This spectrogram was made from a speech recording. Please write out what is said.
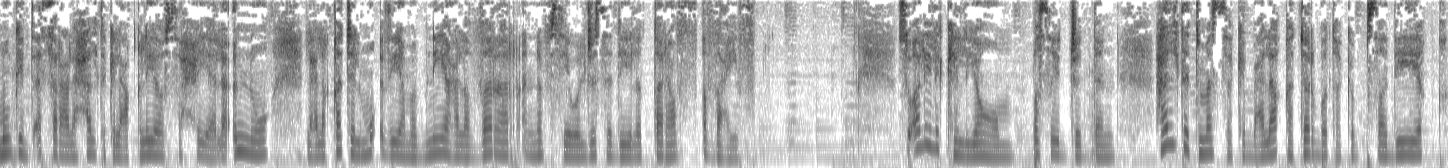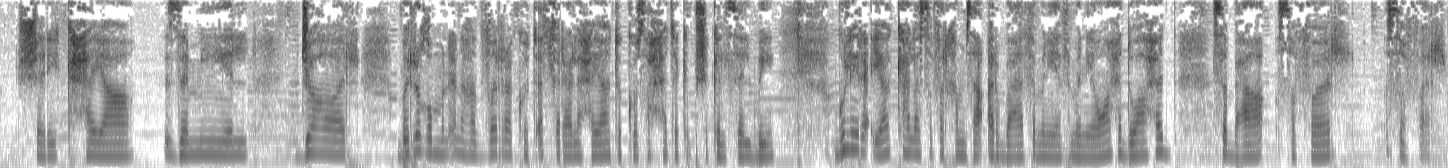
ممكن تأثر على حالتك العقلية والصحية لأنه العلاقات المؤذية مبنية على الضرر النفسي والجسدي للطرف الضعيف. سؤالي لك اليوم بسيط جدا. هل تتمسك بعلاقة تربطك بصديق شريك حياة زميل جار بالرغم من أنها تضرك وتأثر على حياتك وصحتك بشكل سلبي؟ قولي رأيك على صفر خمسة أربعة ثمانية, ثمانية واحد, واحد سبعة صفر صفر.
